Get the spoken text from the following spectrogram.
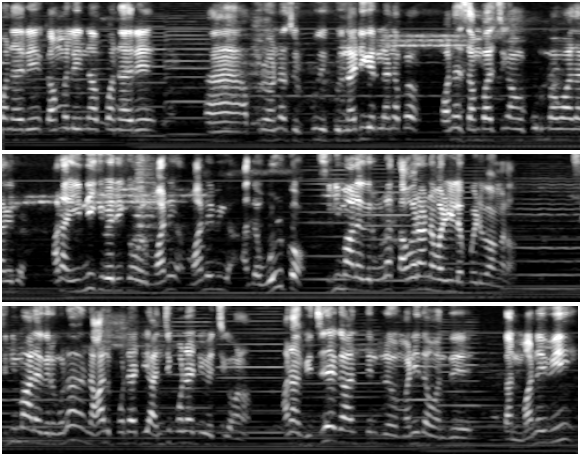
பண்ணாரு கமல் என்ன பண்ணாரு அப்புறம் என்ன சொல் புது புது நடிகர்லாம் என்ன பணம் சம்பாதிச்சு அவங்க குடும்பமா தான் ஆனால் இன்னைக்கு வரைக்கும் ஒரு மனை மனைவி அந்த ஒழுக்கம் சினிமாவில் இருக்கிறவங்களாம் தவறான வழியில் போயிடுவாங்களாம். சினிமாவில் இருக்கிறவங்களாம் நாலு பொண்டாட்டி அஞ்சு பொண்டாட்டி வச்சுக்குவாங்களாம். ஆனா விஜயகாந்த்ன்ற மனிதன் வந்து தன் மனைவி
